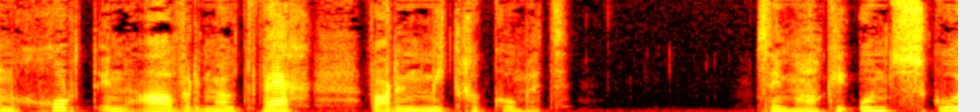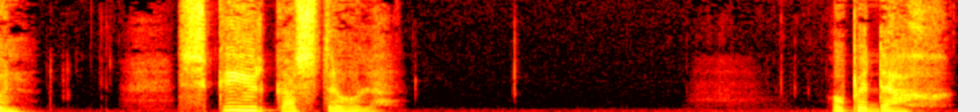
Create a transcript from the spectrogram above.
en gort en havermout weg waarin miet gekom het. Sy maak die oond skoon. Skuur kastrole. Op 'n dag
